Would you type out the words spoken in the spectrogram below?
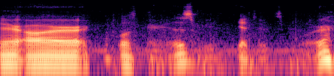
There are a couple of areas we get to explore.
